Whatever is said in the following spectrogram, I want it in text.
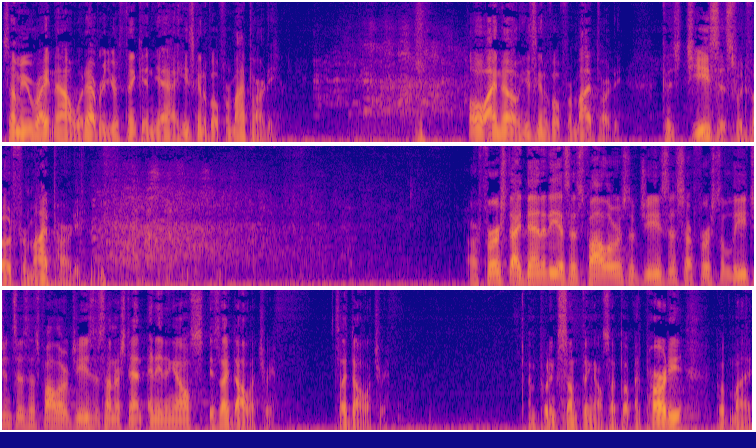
Some of you right now, whatever, you're thinking, yeah, he's going to vote for my party. Oh, I know. He's going to vote for my party because Jesus would vote for my party. our first identity is as followers of Jesus. Our first allegiance is as followers of Jesus. Understand, anything else is idolatry. It's idolatry. I'm putting something else. I put my party, put my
